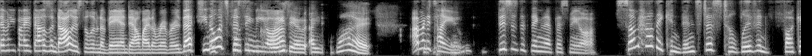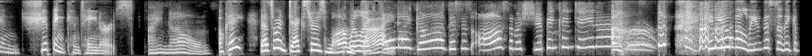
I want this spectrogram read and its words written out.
seventy five thousand dollars to live in a van down by the river. That you know it's what's pissing me crazy. off? I what? I'm going to tell you, this is the thing that pissed me off. Somehow they convinced us to live in fucking shipping containers. I know. Okay. That's where Dexter's mom We're like, oh my God, this is awesome. A shipping container. Can you believe this? So they could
